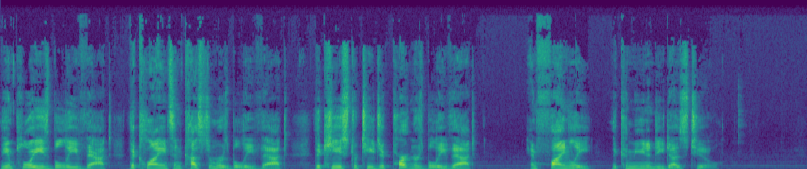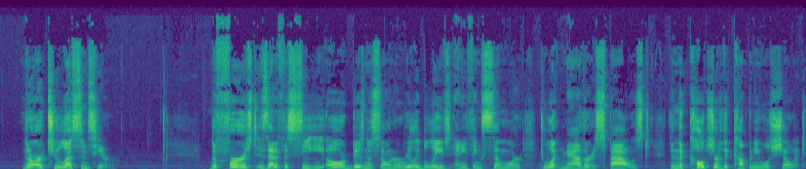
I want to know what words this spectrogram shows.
The employees believe that, the clients and customers believe that, the key strategic partners believe that, and finally, the community does too. There are two lessons here. The first is that if a CEO or business owner really believes anything similar to what Mather espoused, then the culture of the company will show it.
